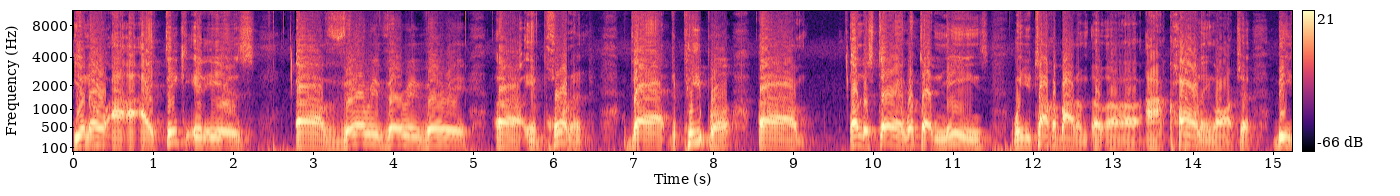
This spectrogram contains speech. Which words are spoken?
you know, I, I- think it is uh, very, very, very uh, important that the people um, understand what that means when you talk about our calling or to be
